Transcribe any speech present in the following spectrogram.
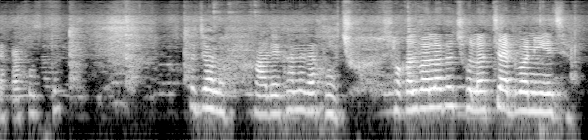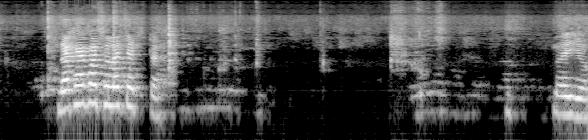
দেখা করতে। তো চলো, আর এখানে দেখো সকালবেলা তো ছোলার চাট বানিয়েছে। দেখা একবার ছোলার চাটটা। এই যো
